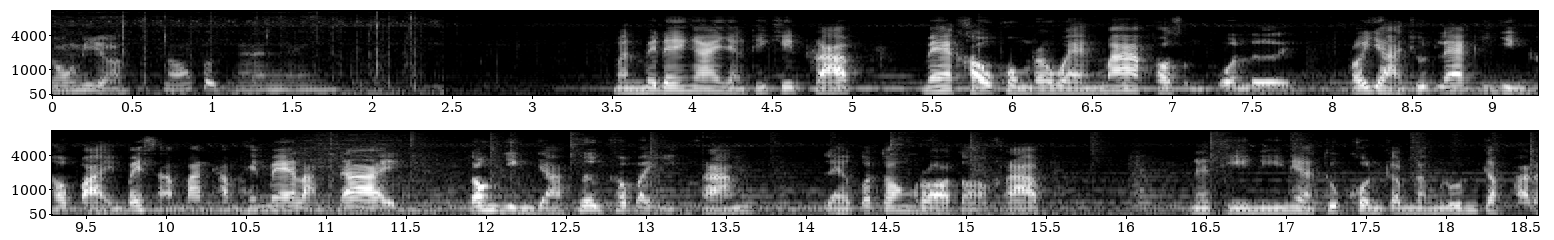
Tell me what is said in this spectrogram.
น้องนี่เหรอ น้องฝึกงานไง มันไม่ได้ง่ายอย่างที่คิดครับ แม่เขาคงระแวงมากพอสมควรเลย เพราะยาชุดแรกที่ยิงเข้าไปไม่สามารถทำให้แม่หลับได้ ต้องยิงยาเพิ่มเข้าไปอีกครั้ง แล้วก็ต้องรอต่อครับ นาทีนี้เนี่ยทุกคนกำลังลุ้นกับภาร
